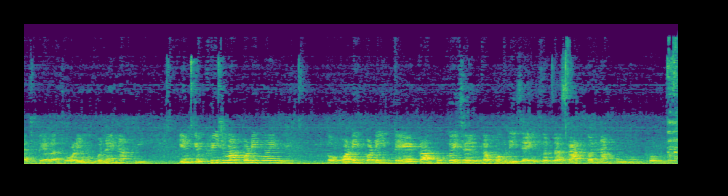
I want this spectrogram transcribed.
આજ પહેલાં ચોળીનું બનાવી નાખવી. કેમ કે ફ્રીજમાં પડી હોય ને તો પડી પડી તે કાં ફૂકાઈ જાય કાં બગડી જાય, એ કરતાં શાક કરી નાખવું હું ખોટું.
